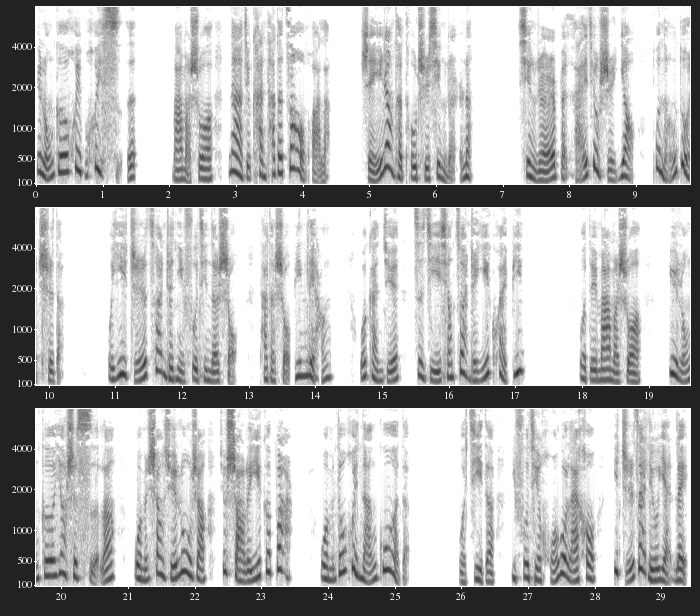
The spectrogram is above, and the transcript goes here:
玉龙哥会不会死？”妈妈说：“那就看他的造化了。谁让他偷吃杏仁呢？杏仁本来就是药，不能多吃的。我一直攥着你父亲的手，他的手冰凉。我感觉自己像攥着一块冰。我对妈妈说：“玉龙哥要是死了，我们上学路上就少了一个伴儿，我们都会难过的。”我记得你父亲活过来后一直在流眼泪，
